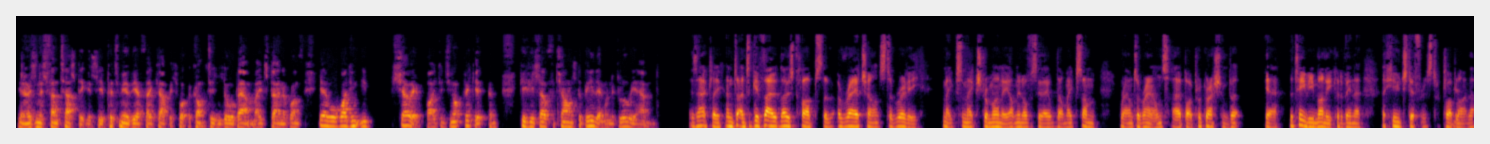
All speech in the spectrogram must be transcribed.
You know, isn't this fantastic? It's the epitome of the FA Cup. It's what the competition's all about. Maidstone have won. Yeah, well, why didn't you show it? Why did you not pick it and give yourself a chance to be there when the glory happened? Exactly, and and to give those, those clubs a rare chance to really make some extra money. I mean, obviously they, will make some round to round uh, by progression, but yeah, the TV money could have been a, a huge difference to a club yeah. like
